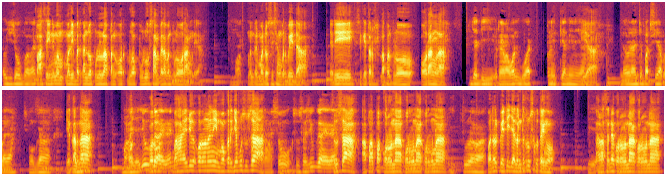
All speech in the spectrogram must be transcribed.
uji coba kan. fase ini melibatkan 28 or 20 sampai 80 orang dia menerima dosis yang berbeda. Jadi sekitar 80 orang lah. Jadi relawan buat penelitian ini ya. Iya. Mudah-mudahan cepat siap lah ya. Semoga Ya karena bahaya juga ya kan. bahaya juga corona nih, mau kerja pun susah. Masuk susah juga ya kan. Susah, apa-apa corona, corona, corona. Itulah pak. Padahal PT jalan terus ku tengok. Iya. Alasannya corona, corona.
